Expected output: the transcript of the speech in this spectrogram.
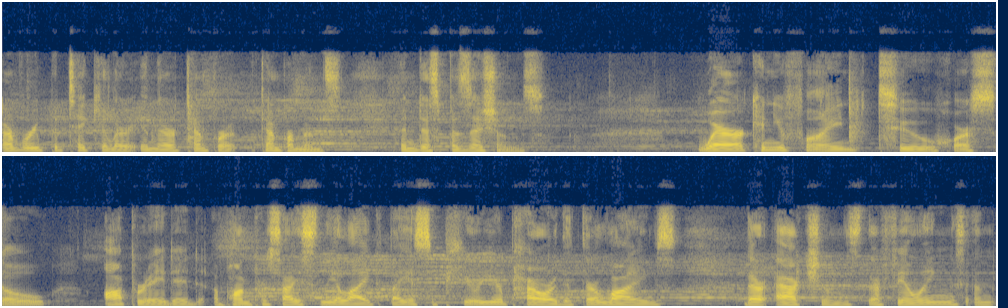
every particular in their temper- temperaments and dispositions? Where can you find two who are so operated upon precisely alike by a superior power that their lives their actions, their feelings, and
